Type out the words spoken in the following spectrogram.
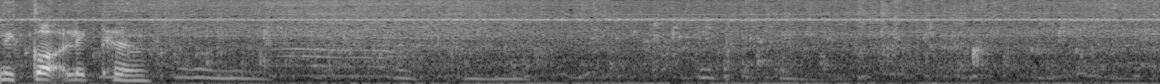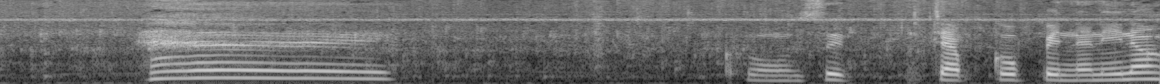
มีเกาะเล็กถึงเฮ้ยคงรู้สึกจับกบเป็นอันนี้เนาะ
